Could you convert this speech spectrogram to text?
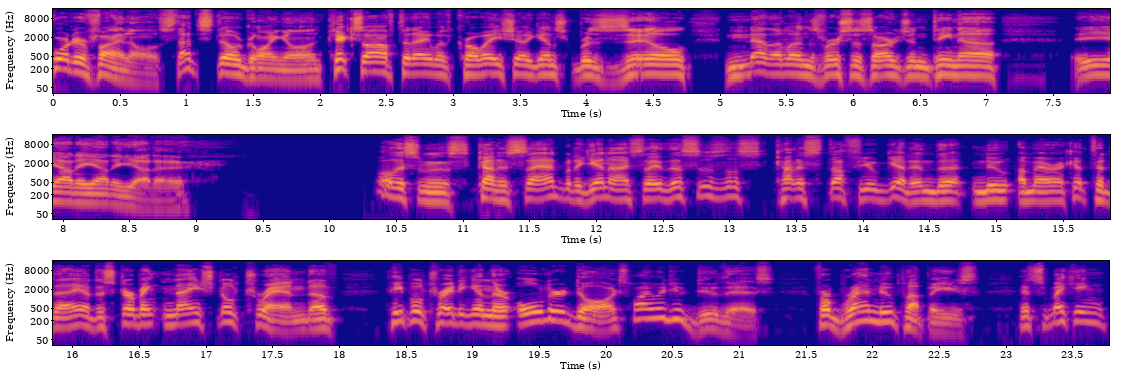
quarterfinals. That's still going on. Kicks off today with Croatia against Brazil, Netherlands versus Argentina, yada, yada, yada. Well, this was kind of sad, but again, I say this is the kind of stuff you get in the new America today a disturbing national trend of people trading in their older dogs. Why would you do this? For brand new puppies. It's making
